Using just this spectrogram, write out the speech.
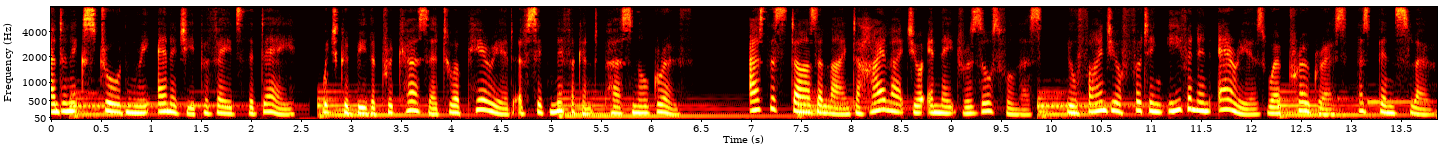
and an extraordinary energy pervades the day, which could be the precursor to a period of significant personal growth. As the stars align to highlight your innate resourcefulness, you'll find your footing even in areas where progress has been slow.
